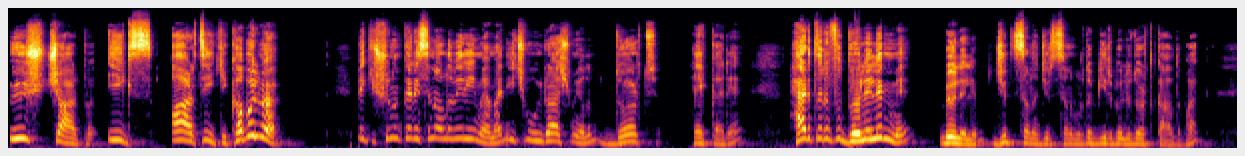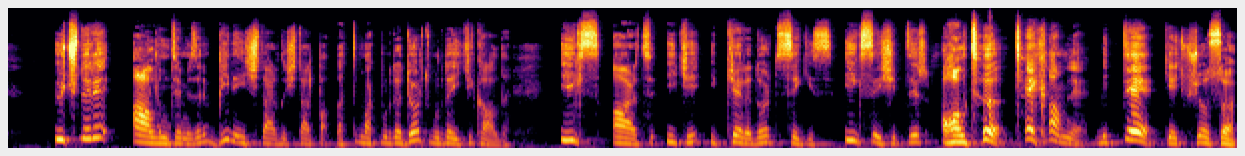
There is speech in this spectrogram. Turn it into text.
3 çarpı x artı 2 kabul mü? Peki şunun karesini alıvereyim hemen. Hiç uğraşmayalım. 4 h kare. Her tarafı bölelim mi? Bölelim. Cırt sana cırt sana burada 1 bölü 4 kaldı bak. Üçleri aldım temizledim. Bir de içler dışlar patlattım. Bak burada 4 burada 2 kaldı. x artı 2 2 kere 4 8. x eşittir 6. Tek hamle. Bitti. Geçmiş olsun.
